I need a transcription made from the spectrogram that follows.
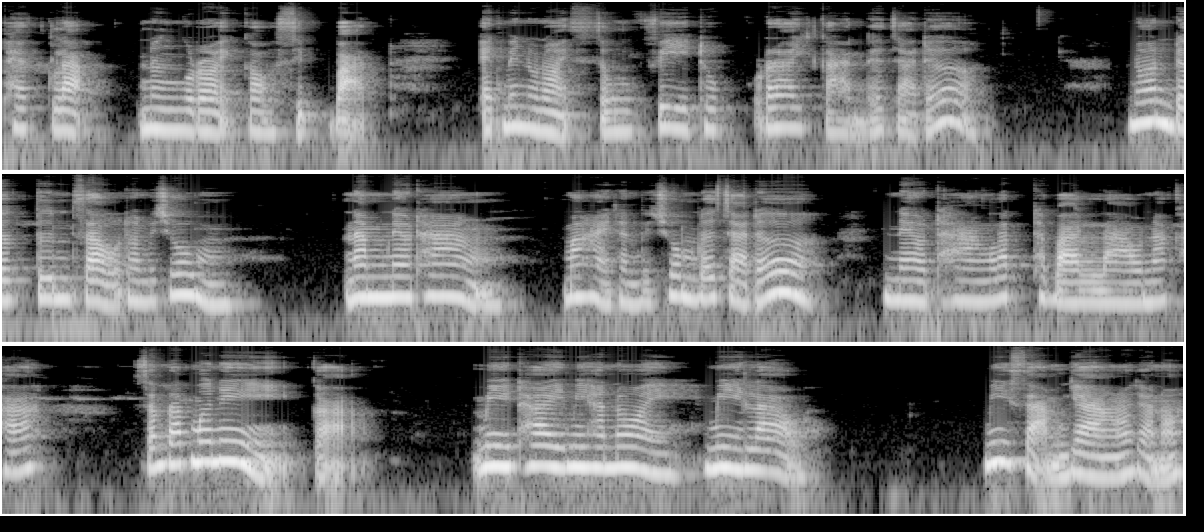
แพ็คละ190 บาท แอดเมนูหน่อยส่งฟรีทุกรายการเด้จ้าเด้อนอนเด็กตื่นเสาท่านผู้ชมนำแนวทางมาให้ท่านผู้ชมเด้อจ้าเด้อแนวทางรัฐบาลลาวนะคะสำหรับมื้อนี้ก็มีไทยมีฮานอย มีลาว มีสามอย่างเนาะจ้ะเนาะ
